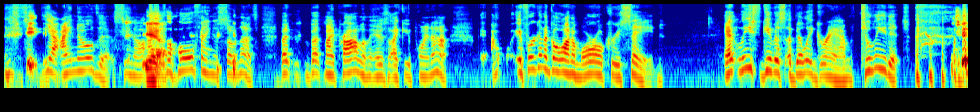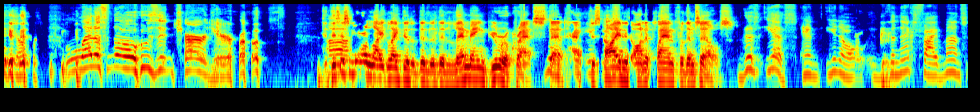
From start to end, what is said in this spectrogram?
It's just, yeah, I know this. You know, yeah. I, the whole thing is so nuts. But but my problem is, like you point out, if we're going to go on a moral crusade, at least give us a Billy Graham to lead it. let us know who's in charge, heroes. This uh, is more like like the the, the lemming bureaucrats that have it, decided it, on a plan for themselves. This yes, and you know the next five months,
